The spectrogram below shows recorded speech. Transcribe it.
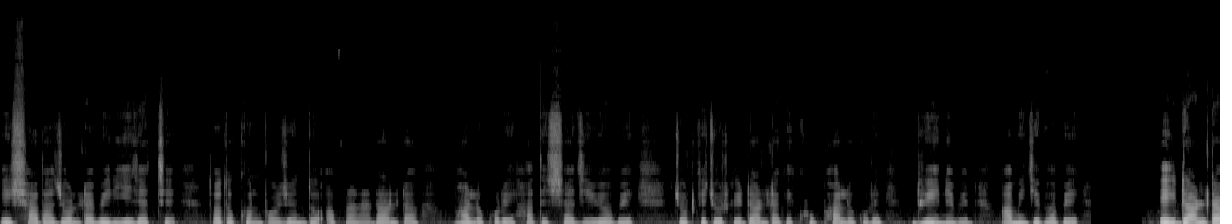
এই সাদা জলটা বেরিয়ে যাচ্ছে, ততক্ষণ পর্যন্ত আপনারা ডালটা ভালো করে হাতের সাহায্যে এভাবে চটকে চটকে ডালটাকে খুব ভালো করে ধুয়ে নেবেন। আমি যেভাবে এই ডালটা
